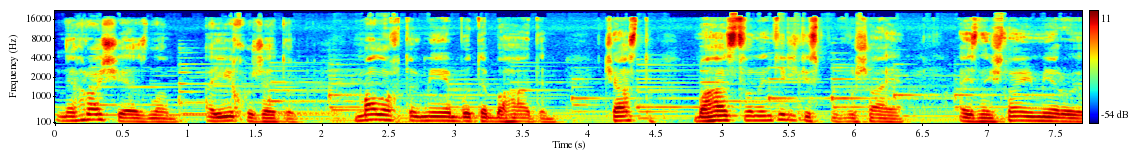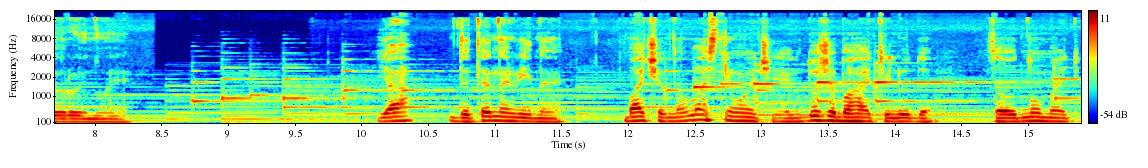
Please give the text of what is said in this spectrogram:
Не гроші є злом, а їх ужиток. Мало хто вміє бути багатим. Часто багатство не тільки спокушає, а й значною мірою руйнує. Я, дитина війни, бачив на власні очі, як дуже багаті люди за одну мить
